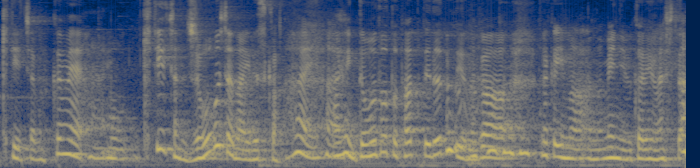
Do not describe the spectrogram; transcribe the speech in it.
キティちゃんも含め、はい、もうキティちゃん女王じゃないですか、はいはい、堂々と立ってるっていうのが なんか今あの目に浮かびました。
